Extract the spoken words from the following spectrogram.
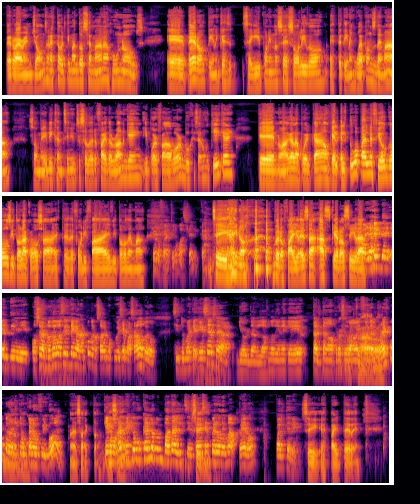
Pero Aaron Jones en estas últimas dos semanas, who knows. Eh, pero tienen que seguir poniéndose sólidos, este, tienen weapons de más. So maybe continue to solidify the run game. Y por favor, búsquese un kicker que no haga la puerca. Aunque él, él tuvo un par de field goals y toda la cosa, este, de 45 y todo lo demás. Pero tiro más cerca. Sí, ay no. pero falló esa asquerosidad. el de, el de- o sea, no te voy a decir el de ganar porque no sabemos qué hubiese pasado, pero si tú metes ese, o sea, Jordan Love no tiene que estar tan apresurado en el Claro, final drive porque no, tienes que buscarle un field goal. Exacto. Que como exacto. tienes que buscarlo para empatar, se, Sí. se desespero de más, pero parte de. Sí, es parte de.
